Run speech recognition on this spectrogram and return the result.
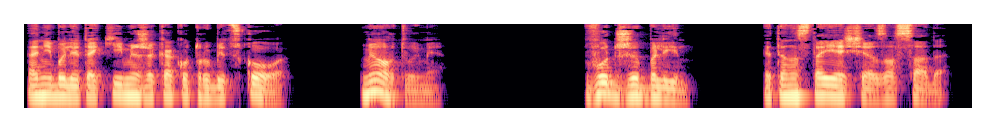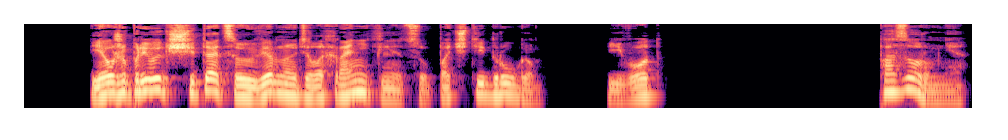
Они были такими же, как у Трубецкого. Мертвыми. Вот же блин. Это настоящая засада. Я уже привык считать свою верную телохранительницу почти другом. И вот... «Позор мне!»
